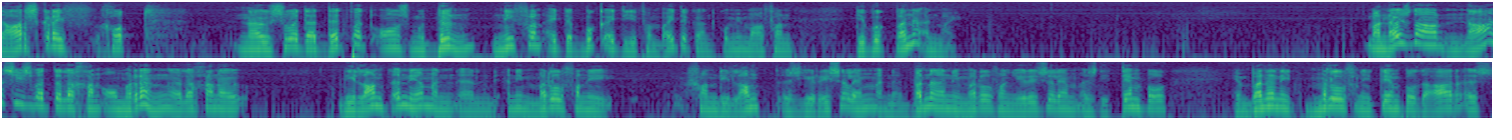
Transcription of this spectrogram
daar skryf God nou so dat dit wat ons moet doen, nie vanuit die boek uit hier van buitenkant kom nie, maar van die boek binnen in my. Maar nou is daar nasies wat hulle gaan omring, hulle gaan nou die land inneem en, en in die middel van die van die land is Jerusalem en binnen in die middel van Jerusalem is die tempel en binnen in die middel van die tempel daar is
